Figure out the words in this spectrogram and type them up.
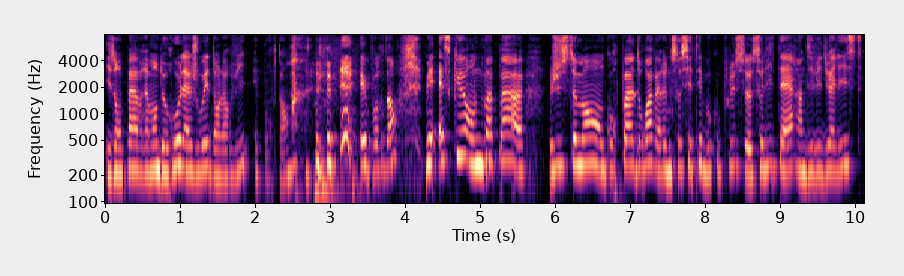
ils n'ont pas vraiment de rôle à jouer dans leur vie, et pourtant, et pourtant. Mais est-ce qu'on ne va pas, euh, justement, on court pas droit vers une société beaucoup plus euh, solitaire, individualiste,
